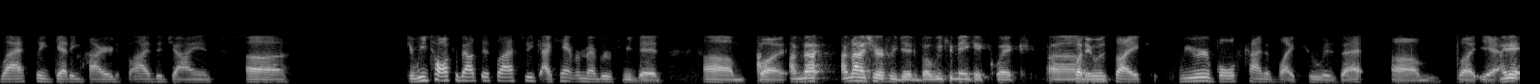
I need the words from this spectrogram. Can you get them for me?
lastly getting hired by the Giants. Uh did we talk about this last week? I can't remember if we did. Um but I'm not I'm not sure if we did, but we can make it quick. Um, but it was like we were both kind of like who is that? Um but yeah. I did,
